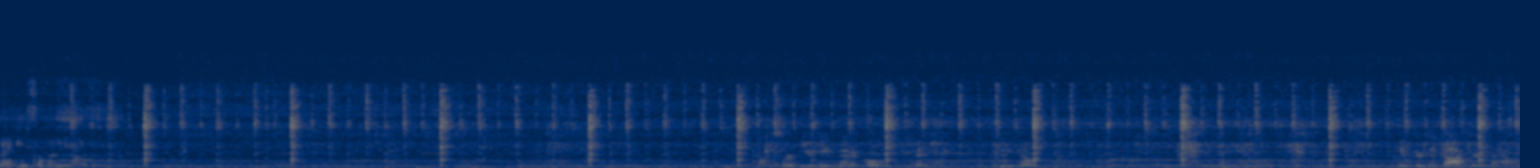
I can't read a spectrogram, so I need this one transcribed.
Thank you so much, Mr. Counselor, do you need medical attention? Do you need help? If there's a doctor in the house.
